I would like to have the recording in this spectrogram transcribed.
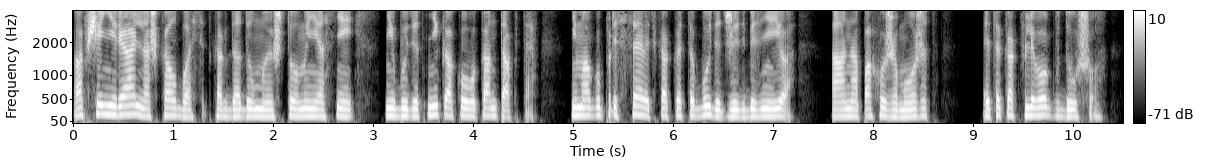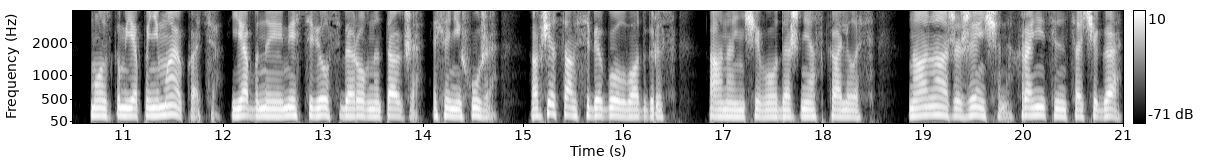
Вообще нереально аж колбасит, когда думаю, что у меня с ней не будет никакого контакта. Не могу представить, как это будет жить без нее. А она, похоже, может. Это как плевок в душу. Мозгом я понимаю, Катя. Я бы на ее месте вел себя ровно так же, если не хуже. Вообще сам себе голову отгрыз. Она ничего, даже не оскалилась. Но она же женщина, хранительница очага,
